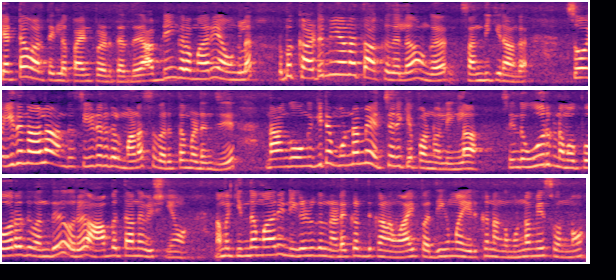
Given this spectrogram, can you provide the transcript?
கெட்ட வார்த்தைகளை பயன்படுத்துறது அப்படிங்கிற மாதிரி அவங்கள ரொம்ப கடுமையான தாக்குதலை அவங்க சந்திக்கிறாங்க. ஸோ இதனால் அந்த சீடர்கள் மனசு வருத்தம் அடைஞ்சு நாங்கள் உங்ககிட்ட முன்னமே எச்சரிக்கை பண்ணோம் இல்லைங்களா? ஸோ இந்த ஊருக்கு நம்ம போகிறது வந்து ஒரு ஆபத்தான விஷயம். நமக்கு இந்த மாதிரி நிகழ்வுகள் நடக்கிறதுக்கான வாய்ப்பு அதிகமாக இருக்குது நாங்கள் முன்னமே சொன்னோம்.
